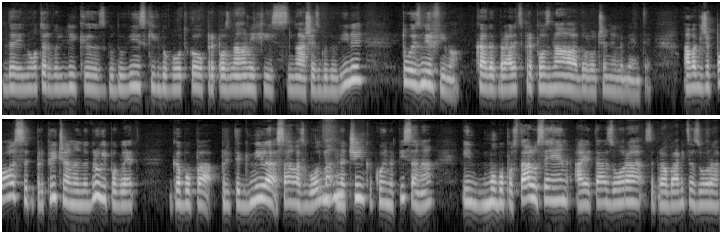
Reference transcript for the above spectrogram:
da je noter veliko zgodovinskih dogodkov, prepoznavnih iz naše zgodovine. To je zmer fino, kadar bralec prepoznava določene elemente. Ampak že pol se prepričana na drugi pogled, ga bo pa pritegnila sama zgodba, uh mhm. -huh. način, kako je napisana in mu bo postalo vse en, a je ta zora, se pravi babica zora.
